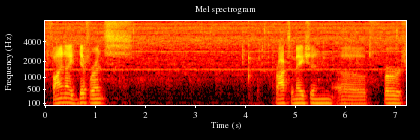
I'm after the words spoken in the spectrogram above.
finite difference approximation of first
